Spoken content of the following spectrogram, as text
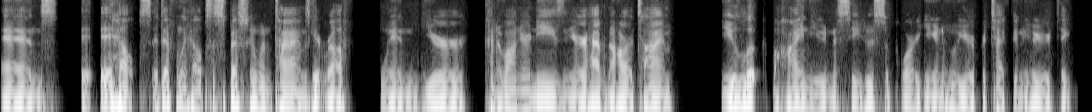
And it, it helps. It definitely helps, especially when times get rough, when you're kind of on your knees and you're having a hard time. You look behind you and to see who's supporting you and who you're protecting, and who you're taking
